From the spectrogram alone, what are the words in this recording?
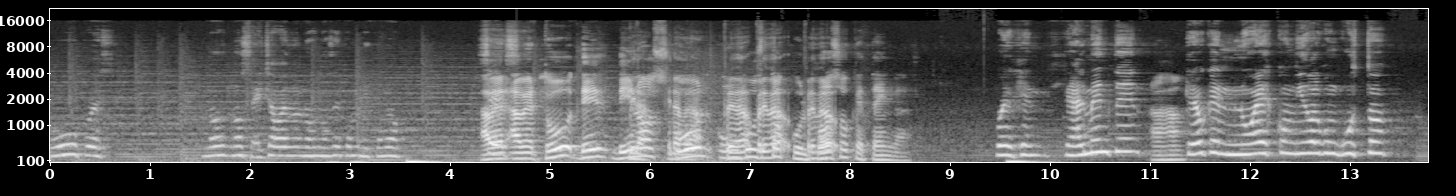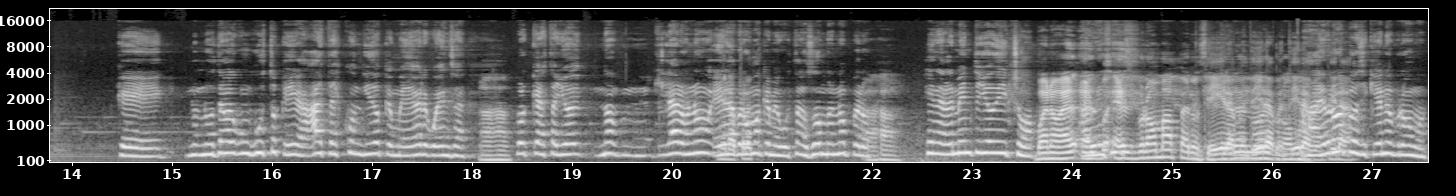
Uh, pues. No, no sé, chaval, no, no, no sé cómo ni cómo. A Sí, ver, a ver, tú di- dinos mira, mira, un, un primero- gusto primero- culposo que tengas. Pues realmente Ajá. creo que no he escondido algún gusto que. No, no tengo algún gusto que diga, ah, está escondido que me dé vergüenza. Ajá. Porque hasta yo. No, claro, no, era Mira, broma pero- que me gustan los hombres, ¿no? Pero Ajá. Generalmente yo he dicho. Bueno, es, veces- es broma, pero si Mentira, quieres no mentira, es broma. mentira. Ajá, es broma, pero si quieren no es broma.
